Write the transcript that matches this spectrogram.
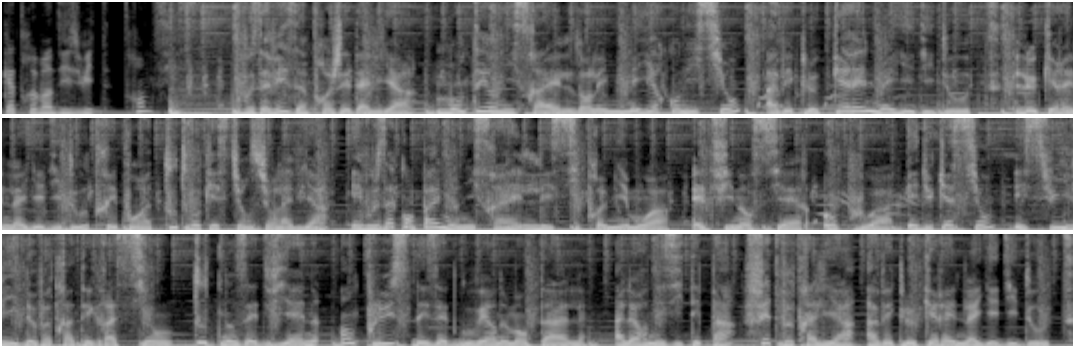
98 36. Vous avez un projet d'Alia? Montez en Israël dans les meilleures conditions avec le Keren Layedidout. Le Keren Layedidout répond à toutes vos questions sur l'Alia et vous accompagne en Israël les six premiers mois. Aide financière, emploi, éducation et suivi de votre intégration. Toutes nos aides viennent en plus des aides gouvernementales. Alors n'hésitez pas, faites votre Alia avec le Keren Layedidout.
